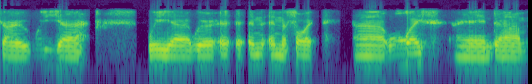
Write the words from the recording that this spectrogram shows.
So we uh, we uh, we're in in the fight uh, always, and um,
